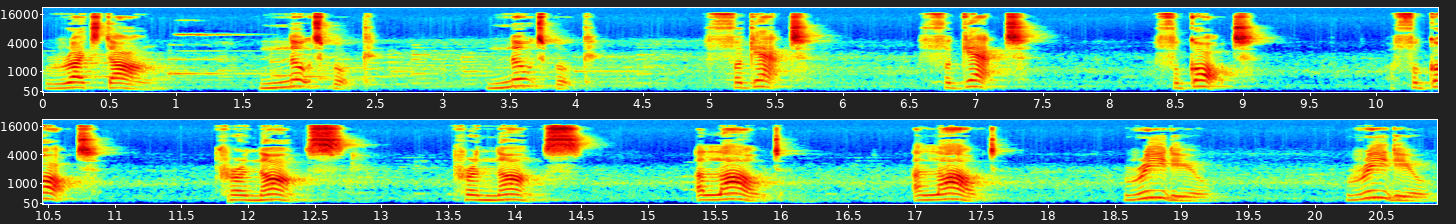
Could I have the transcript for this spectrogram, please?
write down. Notebook notebook. Forget forget. Forgot forgot. Pronounce pronounce. Aloud aloud radio radio.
